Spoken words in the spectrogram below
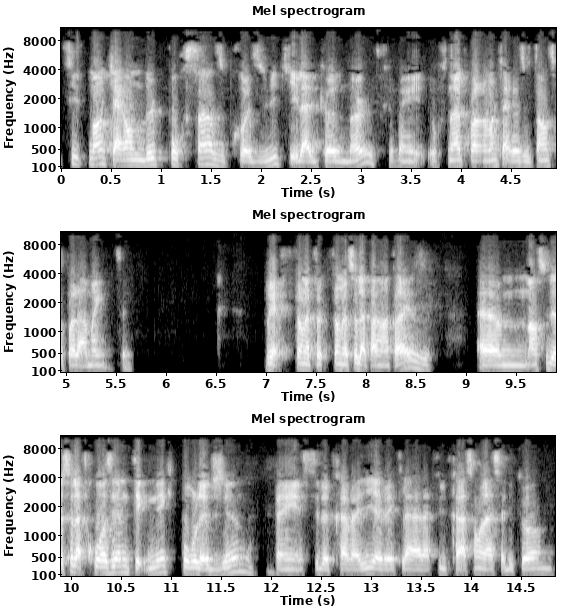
si te manque 42% du produit qui est l'alcool neutre, ben, au final, probablement que la résultante ne sera pas la même. Bref, ça de la parenthèse. Euh, ensuite de ça, la troisième technique pour le gin, ben, c'est de travailler avec la, filtration à la salicorne.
